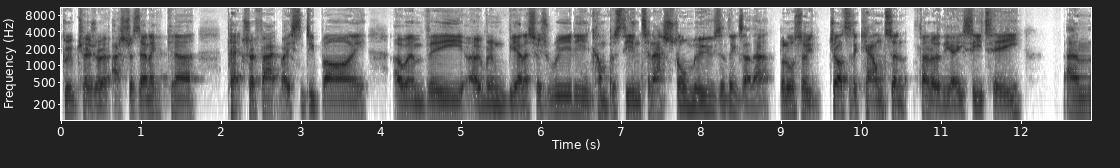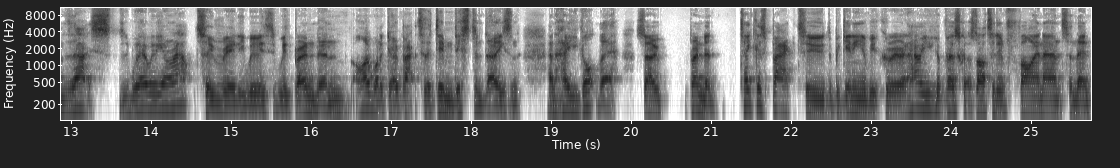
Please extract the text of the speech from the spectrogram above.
Group treasurer at AstraZeneca, Petrofac based in Dubai, OMV over in Vienna. So it's really encompassed the international moves and things like that. But also chartered accountant, fellow of the ACT. And that's where we are out to really with, with Brendan. I want to go back to the dim distant days and, and how you got there. So Brendan, take us back to the beginning of your career and how you first got started in finance and then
